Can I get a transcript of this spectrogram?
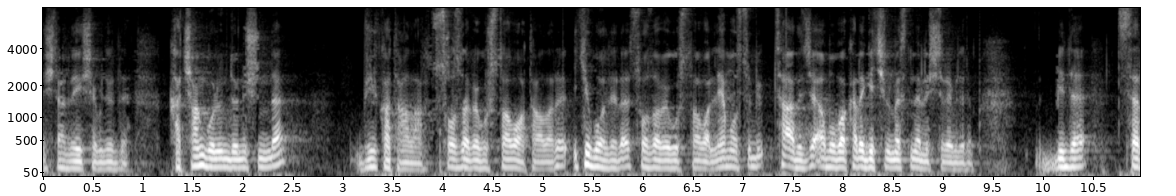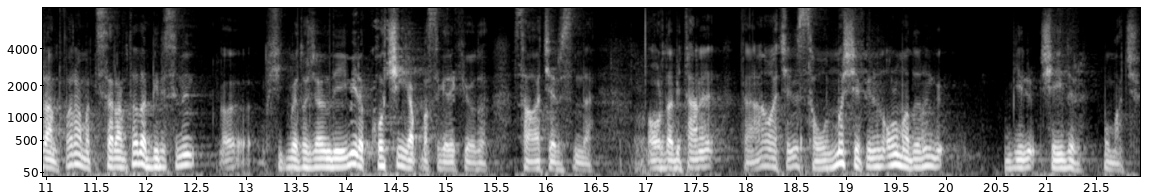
işler değişebilirdi. Kaçan golün dönüşünde büyük hatalar. Soza ve Gustavo hataları. İki golde de Soza ve Gustavo. Lemos'u sadece Abu Bakar'a geçilmesini eleştirebilirim. Bir de Tisserand var ama Tisserand'da da birisinin e, Hikmet Hoca'nın deyimiyle coaching yapması gerekiyordu saha içerisinde. Orada bir tane Fenerbahçe'nin savunma şefinin olmadığının bir şeyidir bu maç.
